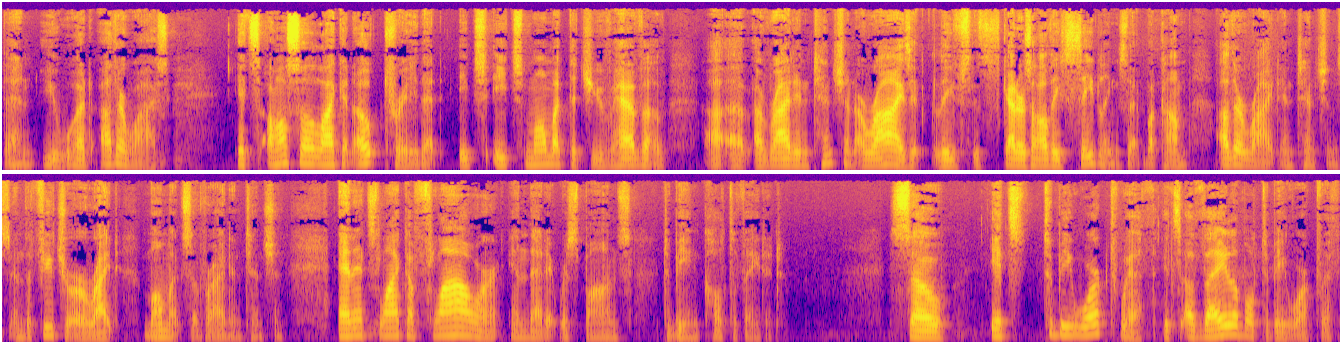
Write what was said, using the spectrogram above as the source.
than you would otherwise. It's also like an oak tree that each each moment that you have a uh, a, a right intention arise, it leaves it scatters all these seedlings that become other right intentions in the future or right moments of right intention. And it's like a flower in that it responds to being cultivated. So it's to be worked with. It's available to be worked with.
